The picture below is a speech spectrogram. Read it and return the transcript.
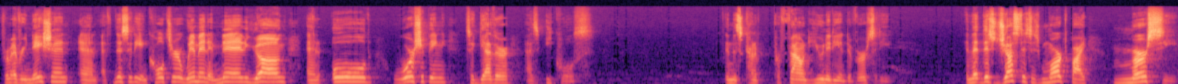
from every nation and ethnicity and culture, women and men, young and old, worshiping together as equals in this kind of profound unity and diversity. And that this justice is marked by mercy.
